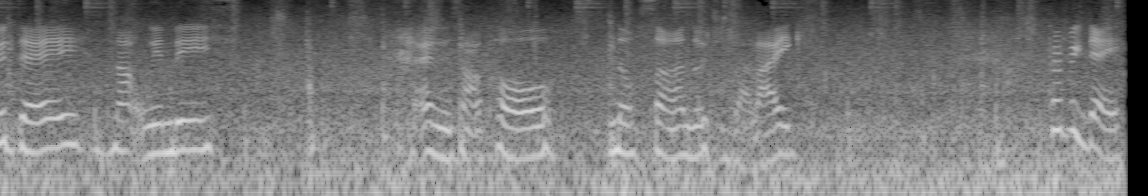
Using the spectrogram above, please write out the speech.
Good day, not windy, and it's not cold. No sun, which is I like. Perfect day.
